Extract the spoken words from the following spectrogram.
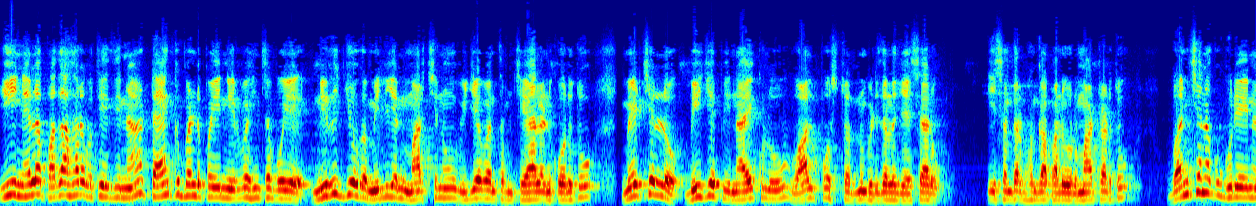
ఈ నెల పదహారవ తేదీన ట్యాంక్ బండ్పై నిర్వహించబోయే నిరుద్యోగ మిలియన్ మార్చ్ను విజయవంతం చేయాలని కోరుతూ మేడ్చల్లో బీజేపీ నాయకులు వాల్ పోస్టర్ను విడుదల చేశారు. ఈ సందర్భంగా పలువురు మాట్లాడుతూ వంచనకు గురైన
